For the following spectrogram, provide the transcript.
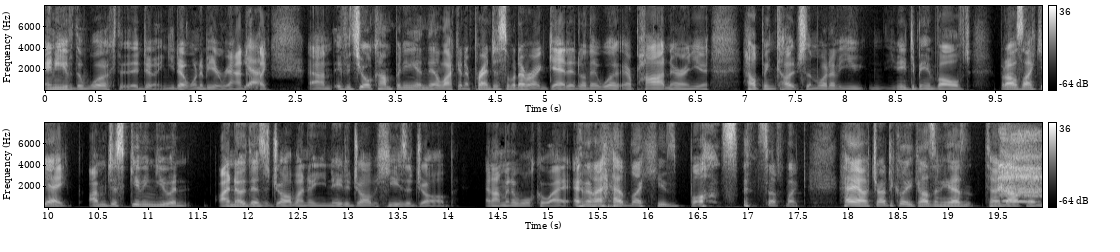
any of the work that they're doing. You don't want to be around Yeah. it. Like um, if it's your company and they're like an apprentice or whatever, I get it, or they're work, a partner and you're helping coach them, whatever. You you need to be involved. But I was like, yeah, I'm just giving you an. I know there's a job. I know you need a job. Here's a job, and I'm gonna walk away. And then I had like his boss and stuff like, hey, I've tried to call your cousin. He hasn't turned up, and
